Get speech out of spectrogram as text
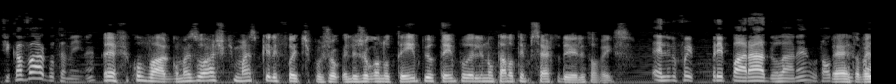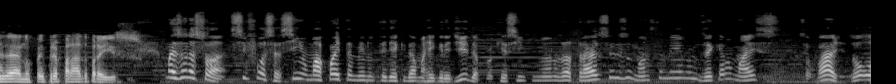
fica vago também, né? É, ficou vago, mas eu acho que mais porque ele foi, tipo, ele jogou no tempo e o tempo ele não tá no tempo certo dele, talvez. Ele não foi preparado lá, né? É, preparo. talvez é, não foi preparado pra isso. Mas olha só, se fosse assim, o McCoy também não teria que dar uma regredida, porque 5 mil anos atrás os seres humanos também, vamos dizer que eram mais selvagens. Ou, ou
